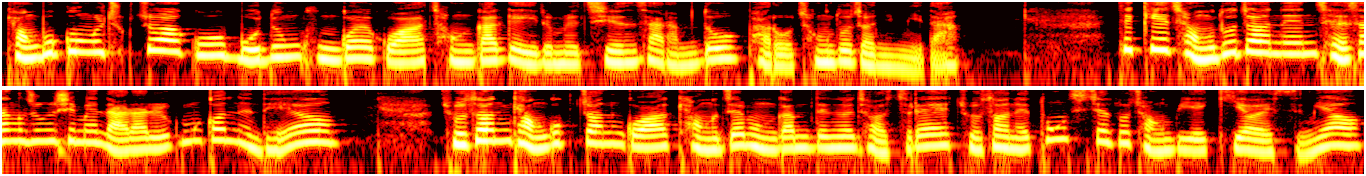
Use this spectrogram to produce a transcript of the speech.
경복궁을 축조하고 모든 궁궐과 정각의 이름을 지은 사람도 바로 정도전입니다. 특히 정도전은 재상 중심의 나라를 꿈꿨는데요. 조선 경국전과 경제문감 등을 저술해 조선의 통치제도 정비에 기여했으며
